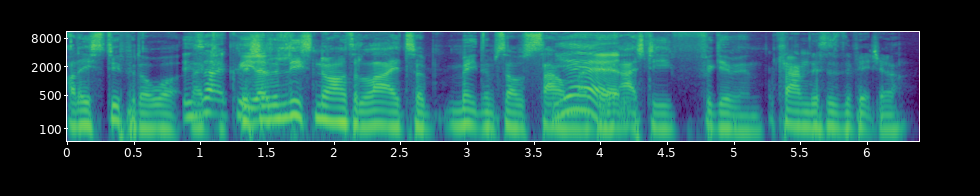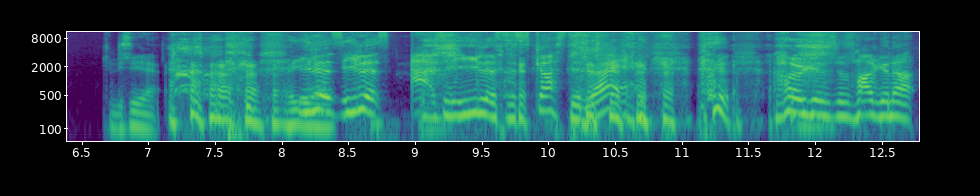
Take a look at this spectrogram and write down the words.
are they stupid or what? Like, Exactly, they should at least know how to lie to make themselves sound like they're actually forgiven. Cam, this is the picture. Can you see it? He Yeah. looks, he looks actually, he looks disgusted, right? Hogan's just hugging up,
